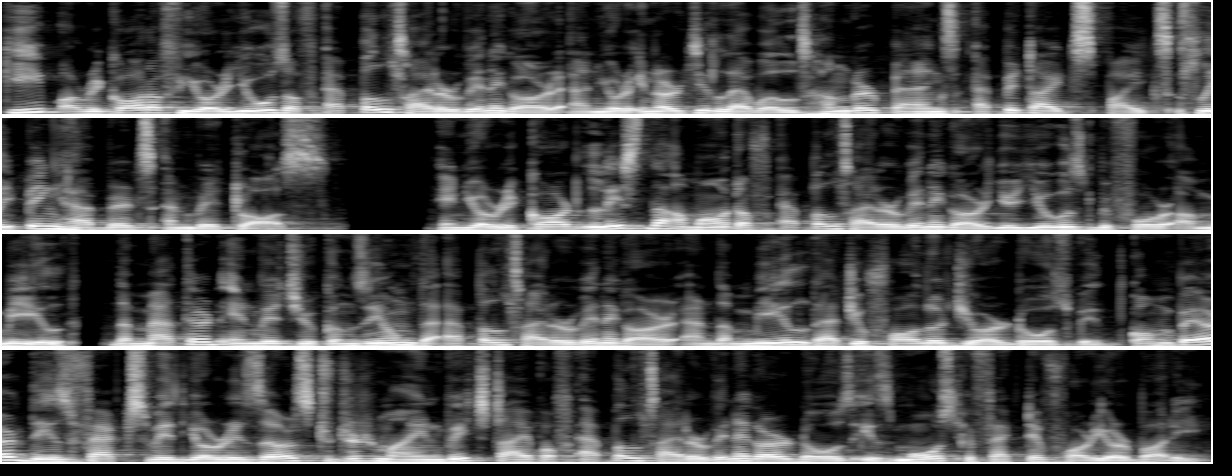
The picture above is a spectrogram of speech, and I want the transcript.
Keep a record of your use of apple cider vinegar and your energy levels, hunger pangs, appetite spikes, sleeping habits, and weight loss. In your record, list the amount of apple cider vinegar you used before a meal, the method in which you consumed the apple cider vinegar, and the meal that you followed your dose with. Compare these facts with your results to determine which type of apple cider vinegar dose is most effective for your body.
